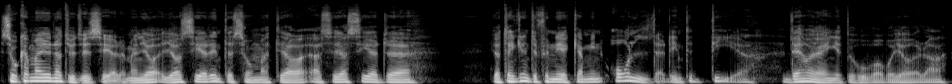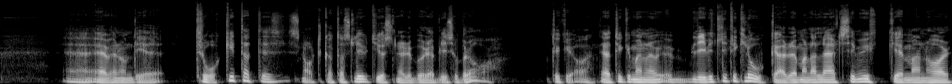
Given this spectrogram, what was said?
så kan man ju naturligtvis se det, men jag, jag ser det inte som att jag... Alltså jag ser det... Jag tänker inte förneka min ålder, det är inte det. Det har jag inget behov av att göra. Eh, även om det är tråkigt att det snart ska ta slut just när det börjar bli så bra tycker jag. Jag tycker man har blivit lite klokare, man har lärt sig mycket, man har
